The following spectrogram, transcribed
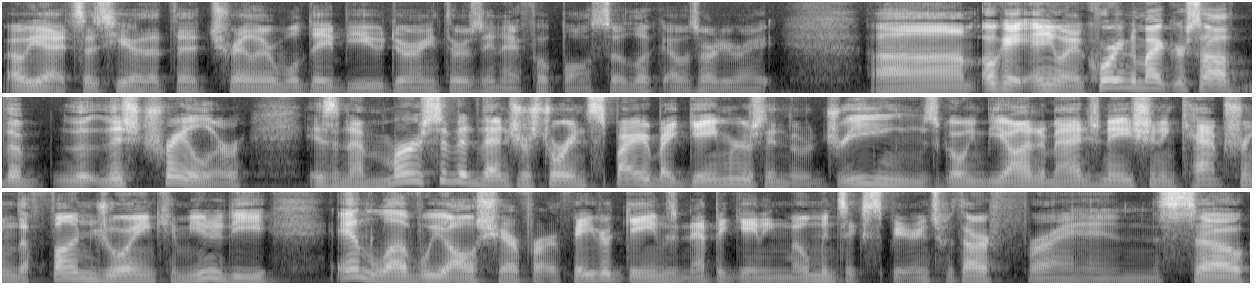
Oh yeah, it says here that the trailer will debut during Thursday Night Football. So look, I was already right. Um, okay, anyway, according to Microsoft, the, the, this trailer is an immersive adventure story inspired by gamers and their dreams, going beyond imagination and capturing the fun, joy, and community and love we all share for our favorite games and epic gaming moments experience with our friends. So,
